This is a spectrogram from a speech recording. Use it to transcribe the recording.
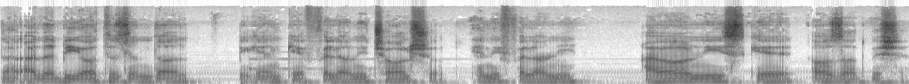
در ادبیات زندان میگن که فلانی چال شد یعنی فلانی قرار نیست که آزاد بشه.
